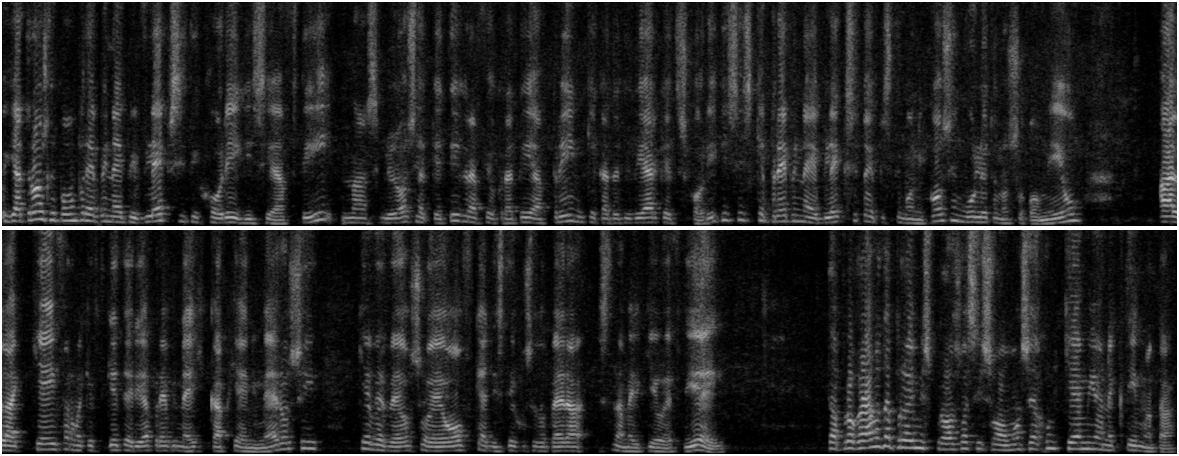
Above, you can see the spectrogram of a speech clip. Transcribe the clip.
Ο γιατρός λοιπόν πρέπει να επιβλέψει τη χορήγηση αυτή, να συμπληρώσει αρκετή γραφειοκρατία πριν και κατά τη διάρκεια της χορήγησης και πρέπει να εμπλέξει το Επιστημονικό Συμβούλιο του Νοσοκομείου, αλλά και η φαρμακευτική εταιρεία πρέπει να έχει κάποια ενημέρωση και βεβαίως ο ΕΟΦ και αντιστοίχως εδώ πέρα στην Αμερική ο FDA. Τα προγράμματα πρώιμης πρόσβασης όμως έχουν και μειονεκτήματα.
